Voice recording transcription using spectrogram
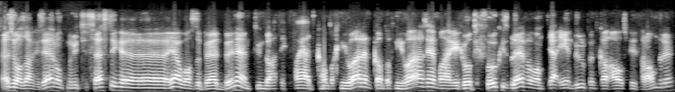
En zoals dat gezegd, rond minuutje 60 uh, ja, was de buit binnen. En toen dacht ik van ja, het kan toch niet waar het kan toch niet waar zijn. Maar je wilt gefocust blijven, want ja, één doelpunt kan alles weer veranderen.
